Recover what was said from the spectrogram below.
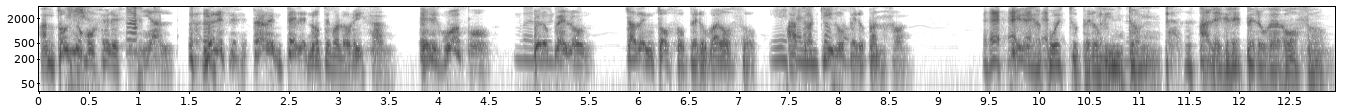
Antonio vos eres genial. Mereces estar en tele, no te valorizan. Eres guapo, pero pelón. Talentoso, pero baloso. Atractivo, pero panzón. Eres apuesto, pero dintón. Alegre, pero gagozo.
